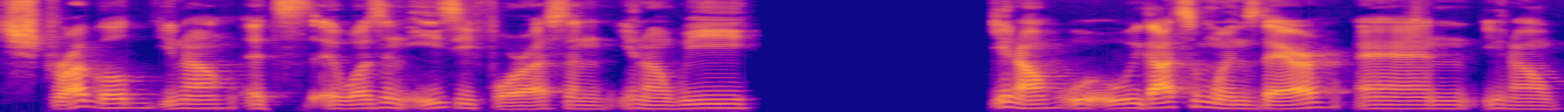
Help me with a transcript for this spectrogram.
struggled. You know, it's it wasn't easy for us, and you know we, you know, we got some wins there, and you know,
